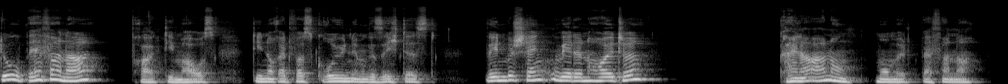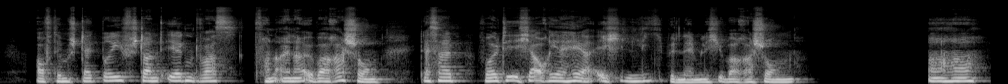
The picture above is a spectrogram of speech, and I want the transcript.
Du, Befana? fragt die Maus, die noch etwas grün im Gesicht ist. Wen beschenken wir denn heute? Keine Ahnung, murmelt Befana. Auf dem Steckbrief stand irgendwas von einer Überraschung. Deshalb wollte ich ja auch hierher. Ich liebe nämlich Überraschungen. Aha,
